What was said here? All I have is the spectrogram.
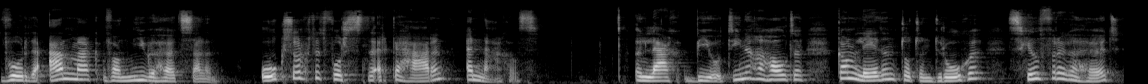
voor de aanmaak van nieuwe huidcellen. Ook zorgt het voor sterke haren en nagels. Een laag biotinegehalte kan leiden tot een droge, schilferige huid,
